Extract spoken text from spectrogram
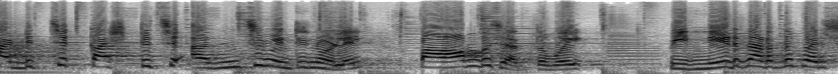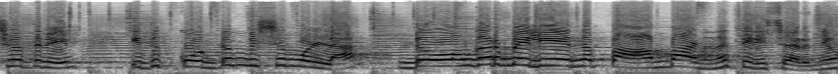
കടിച്ച് കഷ്ടിച്ച് അഞ്ചു മിനിറ്റിനുള്ളിൽ പാമ്പ് ചത്തുപോയി. പിന്നീട് നടന്ന പരിശോധനയിൽ ഇത് കൊടും വിഷമുള്ള ഡോങ്കർ ബലി എന്ന പാമ്പാണെന്ന് തിരിച്ചറിഞ്ഞു.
